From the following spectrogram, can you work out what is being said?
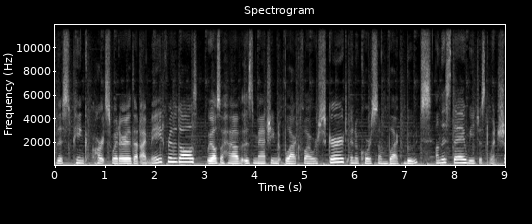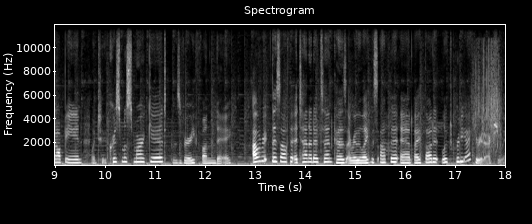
this pink heart sweater that I made for the dolls. We also have this matching black flower skirt and of course some black boots. On this day we just went shopping, went to the Christmas market. It was a very fun day. I would rate this outfit a 10 out of 10 because I really like this outfit and I thought it looked pretty accurate actually.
